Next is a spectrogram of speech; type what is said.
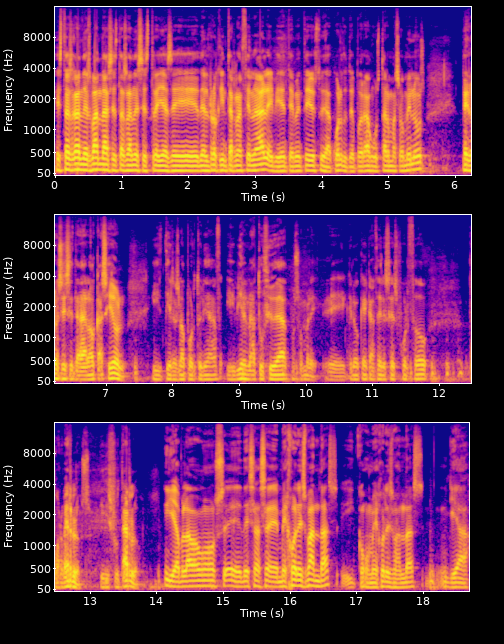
estas grandes bandas, estas grandes estrellas de- del rock internacional, evidentemente yo estoy de acuerdo, te podrán gustar más o menos, pero si se te da la ocasión y tienes la oportunidad y vienen a tu ciudad, pues hombre, eh, creo que hay que hacer ese esfuerzo por verlos y disfrutarlo. Y hablábamos eh, de esas eh, mejores bandas y como mejores bandas ya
